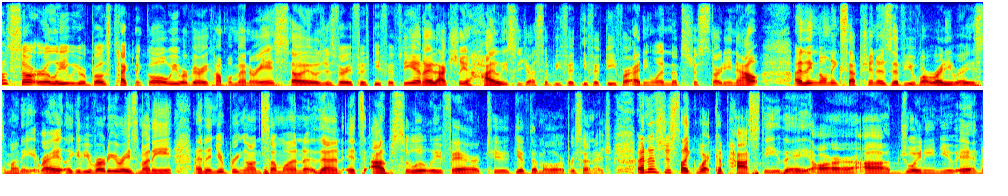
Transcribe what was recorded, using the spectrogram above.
both so early. We were both technical. We were very complementary. So it was just very 50 50. And I'd actually highly suggest it be 50 50 for anyone that's just starting out. I think the only exception is if you've already raised money, right? Like if you've already raised money and then you bring on someone, then it's absolutely fair to give them a lower percentage. And it's just like what capacity they are um, joining you in.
